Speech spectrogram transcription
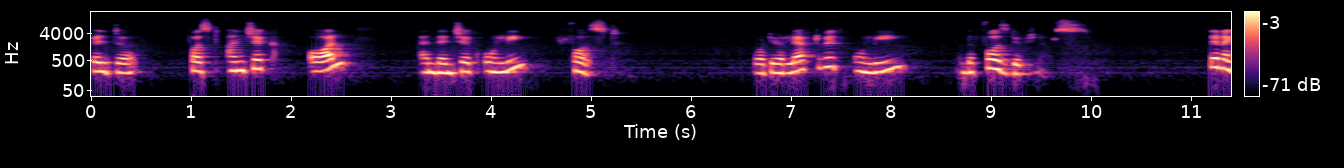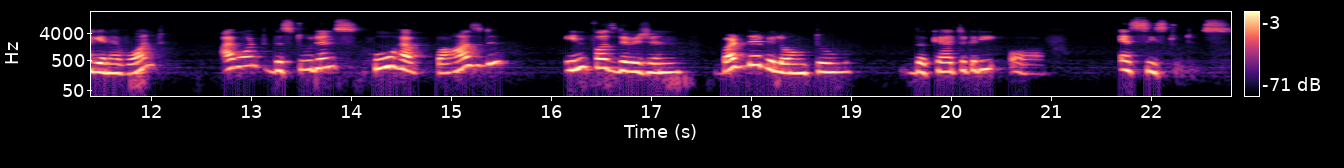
filter. First uncheck all and then check only first. What you're left with only the first divisioners. Then again I want I want the students who have passed in first division but they belong to the category of SC students.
